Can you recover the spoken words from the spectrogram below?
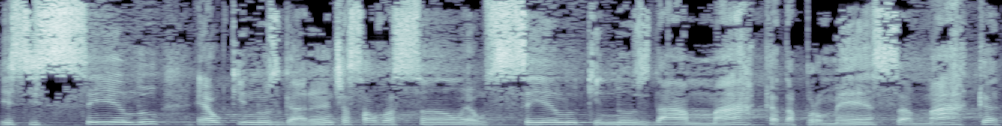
Esse selo é o que nos garante a salvação, é o selo que nos dá a marca da promessa, a marca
